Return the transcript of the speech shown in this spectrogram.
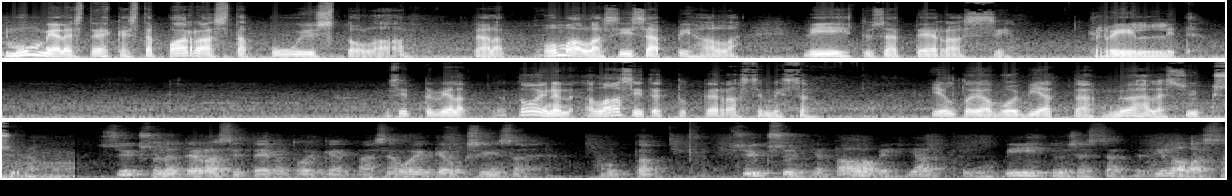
Mun mielestä ehkä sitä parasta puistolaa. Täällä omalla sisäpihalla viihtysä terassi, grillit, ja sitten vielä toinen lasitettu terassi, missä iltoja voi viettää myöhälle syksyyn. Syksyllä terassit eivät oikein pääse oikeuksiinsa, mutta syksy ja talvi jatkuu viihtyisessä ja tilavassa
